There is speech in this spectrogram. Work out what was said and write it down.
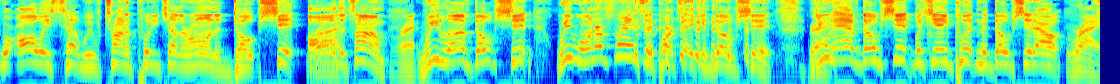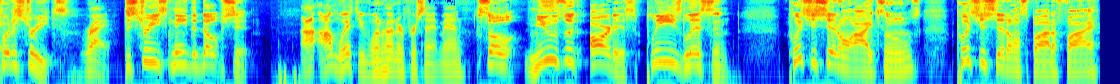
we're always tell we're trying to put each other on to dope shit all Right. the time. Right. We love dope shit. We want our friends to partake in dope shit. Right. You have dope shit, but you ain't putting the dope shit out Right. for the streets. right. The streets need the dope shit. I, I'm with you 100, percent man. So, music artists, please listen. Put your shit on iTunes. Put your shit on Spotify,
